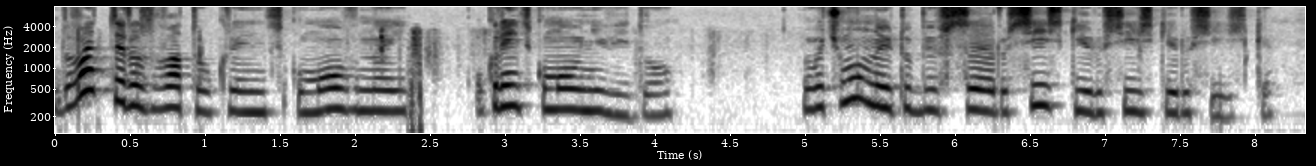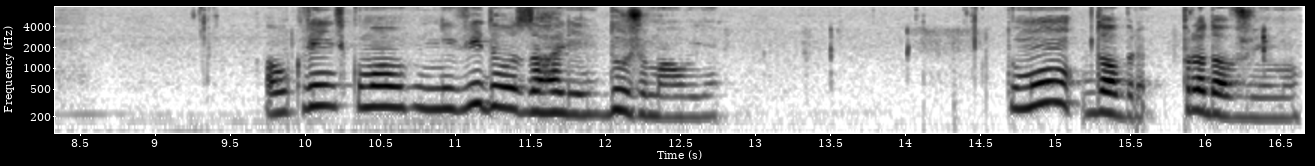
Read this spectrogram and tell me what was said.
Давайте розвивати українськомовний, українськомовні відео. Бо чому на Ютубі все російське, російське, російське? А українськомовні відео взагалі дуже мало є. Тому добре, продовжуємо.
